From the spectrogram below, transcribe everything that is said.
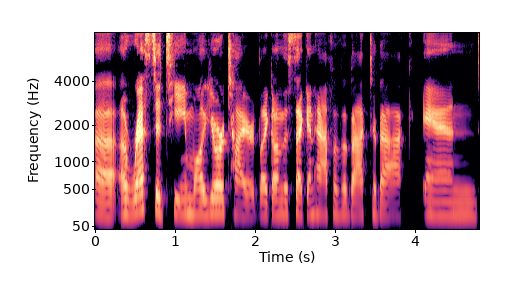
uh, a rested team while you're tired, like on the second half of a back to back, and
